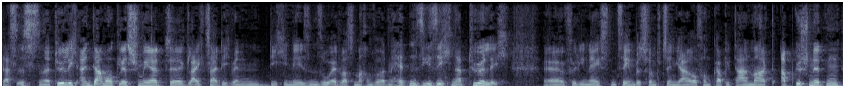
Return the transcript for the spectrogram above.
Das ist natürlich ein Damoklesschwert. Äh, gleichzeitig, wenn die Chinesen so etwas machen würden, hätten sie sich natürlich äh, für die nächsten 10 bis 15 Jahre vom Kapitalmarkt abgeschnitten.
